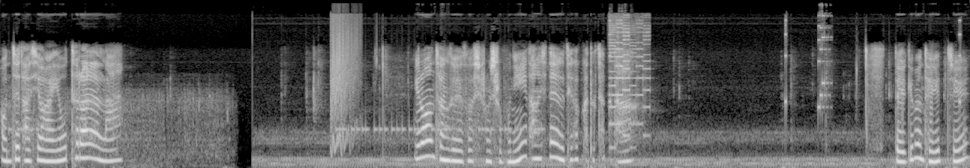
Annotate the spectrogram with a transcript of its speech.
언제 다시 와요, 트랄랄라. 이런 장소에서 실험실을 보니 당신의 의지가 가득 찼다. 네 개면 되겠지.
